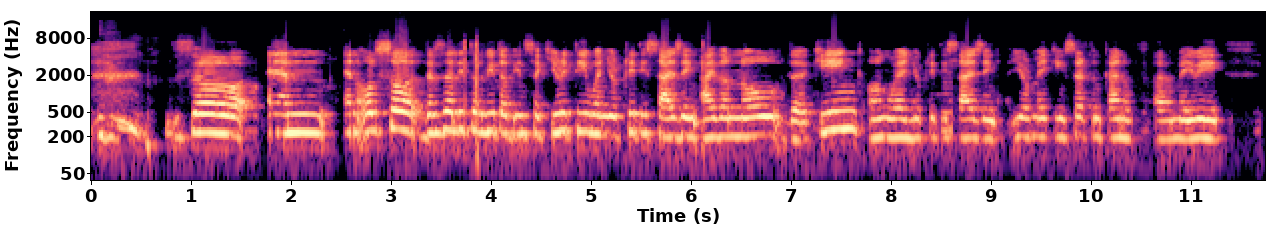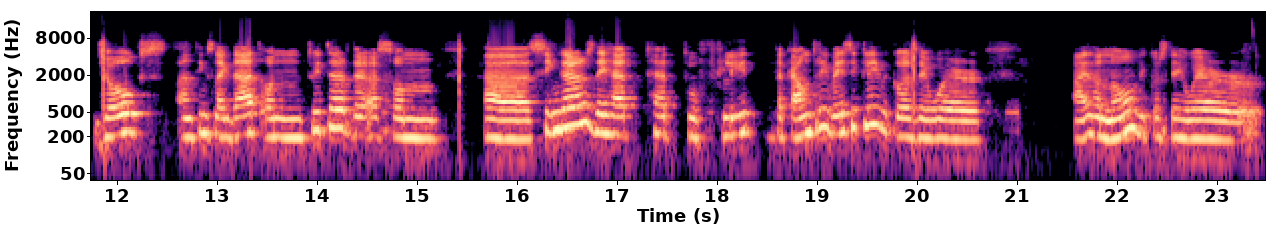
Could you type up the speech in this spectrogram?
so and and also there's a little bit of insecurity when you're criticizing. I don't know the king, on where you're criticizing. You're making certain kind of uh, maybe jokes and things like that on Twitter. There are some uh, singers they had had to flee the country basically because they were I don't know because they were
